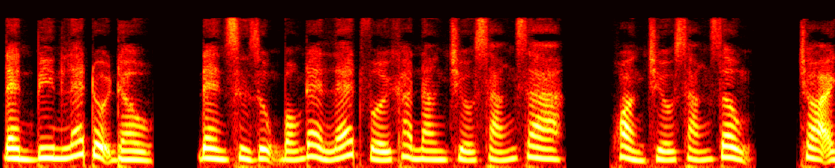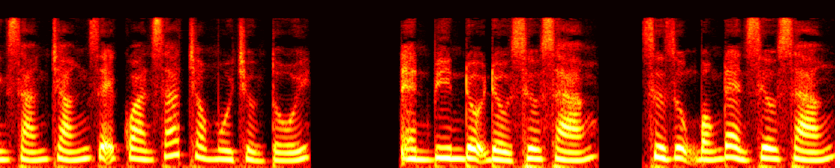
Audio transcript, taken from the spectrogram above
Đèn pin LED đội đầu, đèn sử dụng bóng đèn LED với khả năng chiếu sáng ra, khoảng chiếu sáng rộng, cho ánh sáng trắng dễ quan sát trong môi trường tối. Đèn pin đội đầu siêu sáng, sử dụng bóng đèn siêu sáng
